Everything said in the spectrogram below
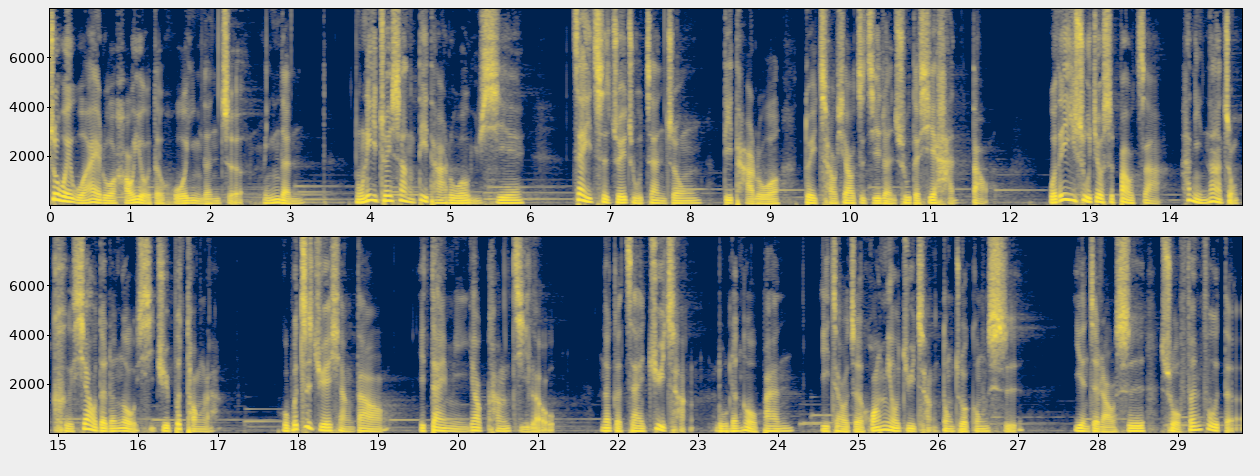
作为我爱罗好友的火影忍者鸣人，努力追上蒂达罗与蝎。在一次追逐战中，蒂达罗对嘲笑自己忍术的蝎喊道：“我的艺术就是爆炸，和你那种可笑的人偶喜剧不同啦。”我不自觉想到，一袋米要扛几楼？那个在剧场如人偶般依照着荒谬剧场动作公式。演着老师所吩咐的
